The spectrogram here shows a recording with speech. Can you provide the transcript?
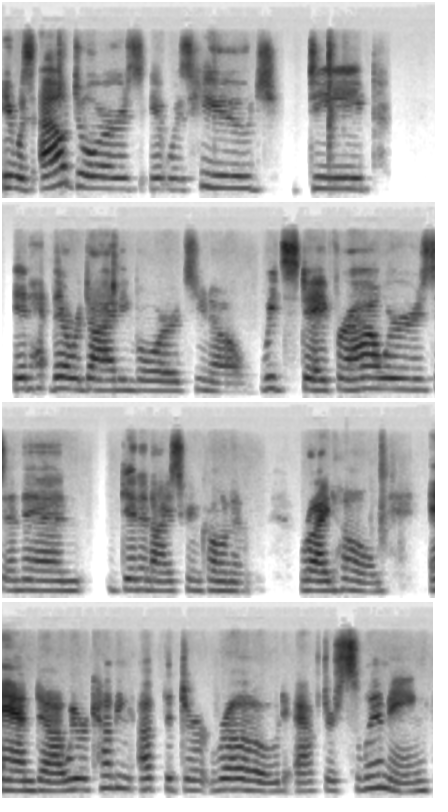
it was outdoors, it was huge, deep, it there were diving boards you know we'd stay for hours and then get an ice cream cone and ride home. And uh, we were coming up the dirt road after swimming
